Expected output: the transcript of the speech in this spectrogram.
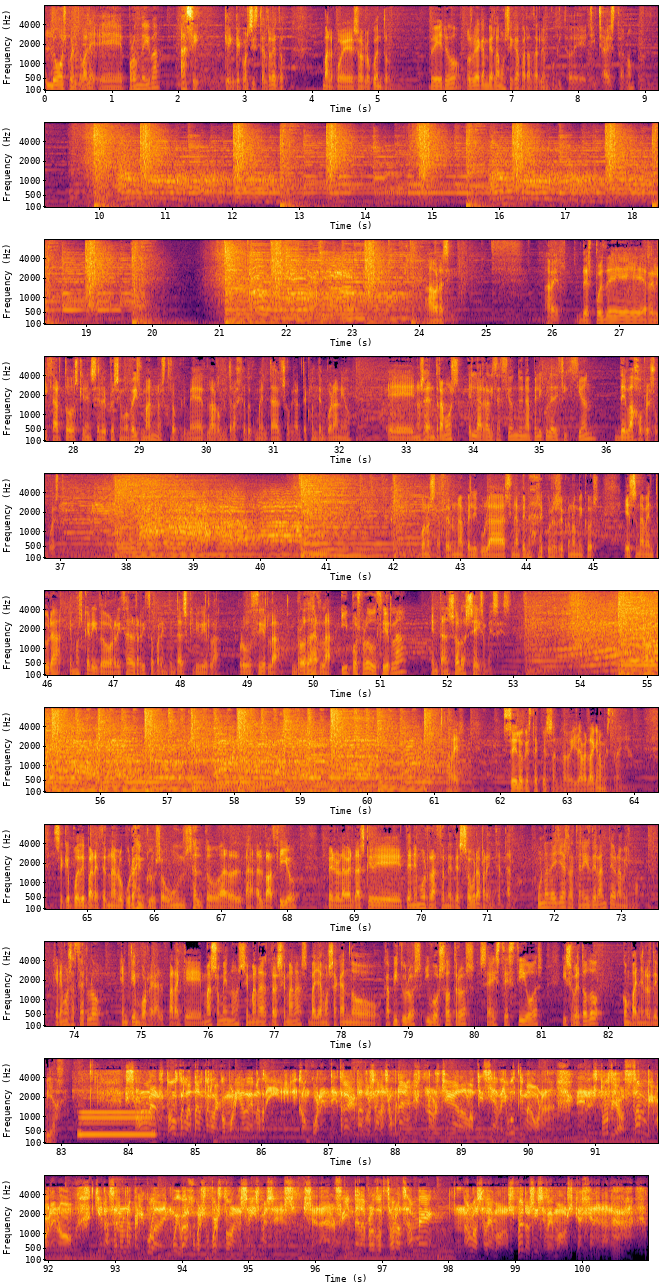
Luego os cuento, ¿vale? Eh, ¿Por dónde iba? Ah, sí, que en qué consiste el reto. Vale, pues os lo cuento. Pero os voy a cambiar la música para darle un poquito de chicha a esto, ¿no? Ahora sí. A ver, después de realizar Todos quieren ser el próximo Baseman, nuestro primer largometraje documental sobre arte contemporáneo, eh, nos adentramos en la realización de una película de ficción de bajo presupuesto. Bueno, si hacer una película sin apenas recursos económicos es una aventura, hemos querido rizar el rizo para intentar escribirla, producirla, rodarla y posproducirla en tan solo seis meses. Sé lo que estáis pensando y la verdad que no me extraña. Sé que puede parecer una locura, incluso un salto al, al vacío, pero la verdad es que tenemos razones de sobra para intentarlo. Una de ellas la tenéis delante ahora mismo. Queremos hacerlo en tiempo real, para que más o menos, semana tras semana, vayamos sacando capítulos y vosotros seáis testigos y sobre todo compañeros de viaje. Son las 2 de la tarde en la Comunidad de Madrid con 43 grados a la sombra nos llega la noticia de última hora. El estudio Zombie Moreno quiere hacer una película de muy bajo presupuesto en seis meses. ¿Será el fin de la productora Zombie? No lo sabemos, pero sí sabemos que generará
